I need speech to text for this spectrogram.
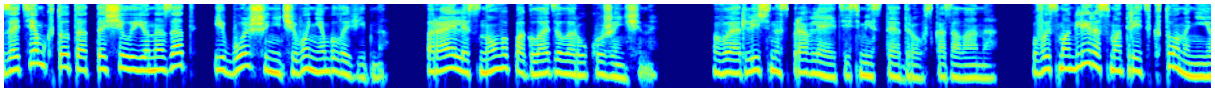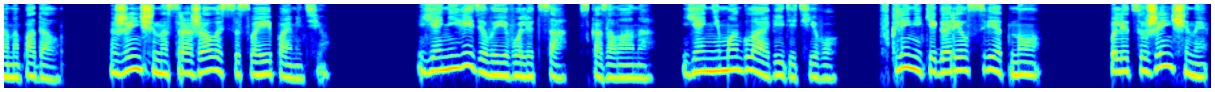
Затем кто-то оттащил ее назад, и больше ничего не было видно. Райли снова погладила руку женщины. «Вы отлично справляетесь, мисс Тедроу», — сказала она. «Вы смогли рассмотреть, кто на нее нападал?» Женщина сражалась со своей памятью. «Я не видела его лица», — сказала она. «Я не могла видеть его. В клинике горел свет, но...» По лицу женщины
